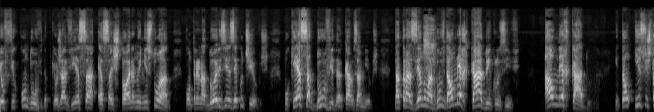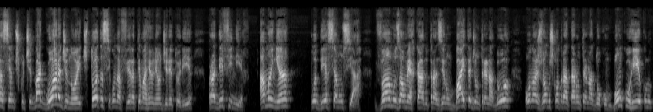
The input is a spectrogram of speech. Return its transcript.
Eu fico com dúvida, porque eu já vi essa, essa história no início do ano, com treinadores e executivos. Porque essa dúvida, caros amigos, está trazendo uma dúvida ao mercado, inclusive. Ao mercado. Então, isso está sendo discutido agora de noite. Toda segunda-feira tem uma reunião de diretoria para definir. Amanhã poder se anunciar. Vamos ao mercado trazer um baita de um treinador ou nós vamos contratar um treinador com bom currículo,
